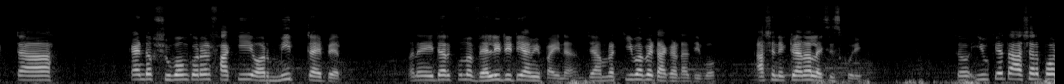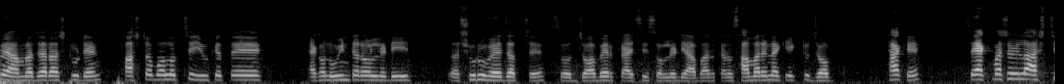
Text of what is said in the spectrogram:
একটা কাইন্ড অফ শুভঙ্করের ফাঁকি অর মিথ টাইপের মানে এটার কোনো ভ্যালিডিটি আমি পাই না যে আমরা কীভাবে টাকাটা দিব। আসেন একটু অ্যানালাইসিস করি। সো ইউকেতে আসার পরে আমরা যারা স্টুডেন্ট ফার্স্ট অফ অল হচ্ছে ইউকেতে এখন উইন্টার অলরেডি শুরু হয়ে যাচ্ছে। সো জবের ক্রাইসিস অলরেডি আবার, কারণ সামারে নাকি একটু জব থাকে। সো এক মাস হইল আসছি,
